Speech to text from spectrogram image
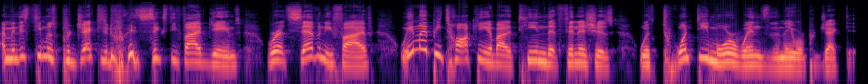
I mean, this team was projected to win 65 games. We're at 75. We might be talking about a team that finishes with 20 more wins than they were projected.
